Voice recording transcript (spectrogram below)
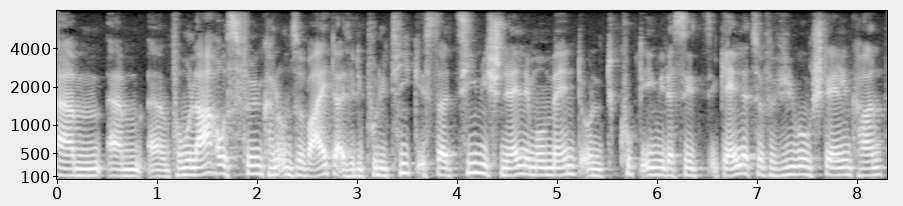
ähm, ähm, äh, Formular ausfüllen kann und so weiter. Also die Politik ist da ziemlich schnell im Moment und guckt irgendwie, dass sie Gelder zur Verfügung stellen kann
